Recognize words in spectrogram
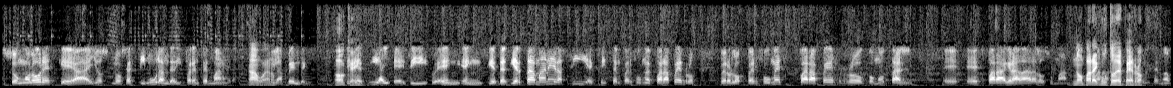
son olores que a ellos los estimulan de diferentes maneras Ah, bueno. y las venden. Ok. Así que sí, hay, eh, sí, en, en de cierta manera sí existen perfumes para perros, pero los perfumes para perro como tal eh, es para agradar a los humanos. No, para el gusto del perro. No,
